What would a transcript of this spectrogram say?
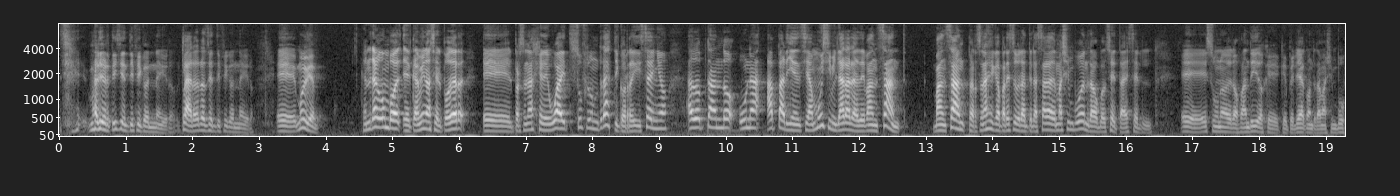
Mario Ortiz, científico en negro. Claro, era un científico en negro. Eh, muy bien. En Dragon Ball, el camino hacia el poder, eh, el personaje de White sufre un drástico rediseño, adoptando una apariencia muy similar a la de Van Sant. Van Sant, personaje que aparece durante la saga de Majin Buu en Dragon Ball Z, es, el, eh, es uno de los bandidos que, que pelea contra Majin Buu.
